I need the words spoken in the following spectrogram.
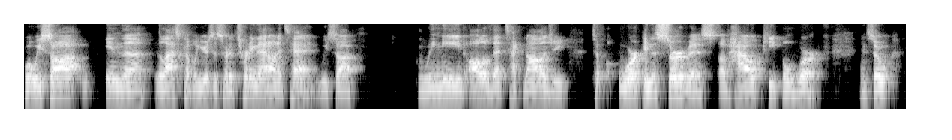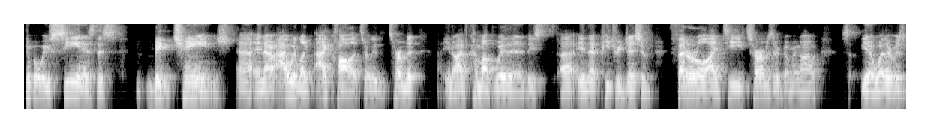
What we saw in the, the last couple of years is sort of turning that on its head. We saw we need all of that technology to work in the service of how people work. And so I think what we've seen is this big change. Uh, and I, I, would like, I call it certainly the term that you know I've come up with, and at least uh, in that petri dish of federal IT terms that are going on, you know, whether it was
